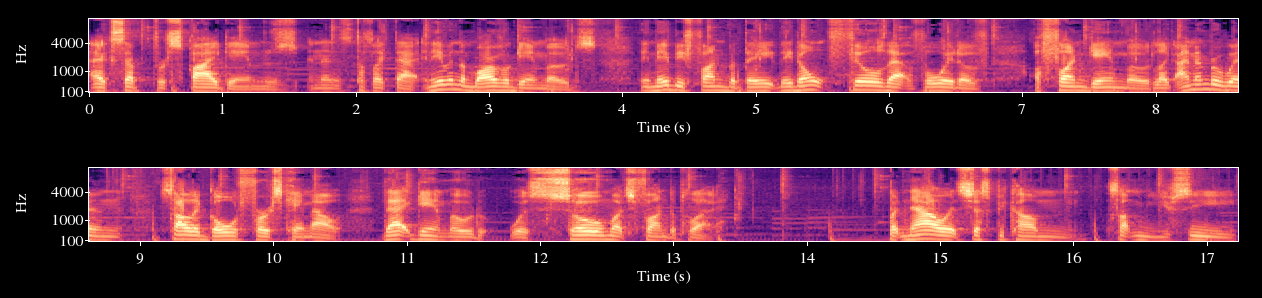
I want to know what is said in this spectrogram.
except for spy games and then stuff like that. And even the Marvel game modes, they may be fun, but they, they don't fill that void of a fun game mode. Like I remember when Solid Gold first came out, that game mode was so much fun to play. But now it's just become something you see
